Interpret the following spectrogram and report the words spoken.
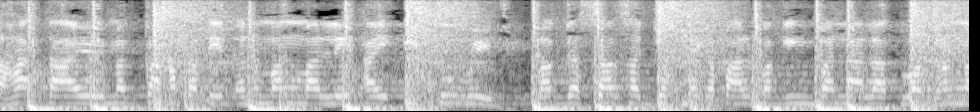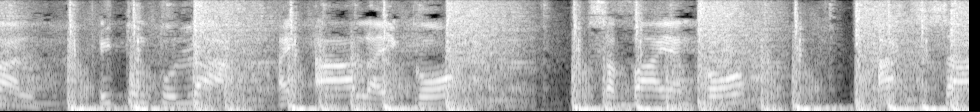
Lahat tayo ay magkakapatid. Anumang mali ay ituwid. Magdasal sa Diyos may kapal Maging banal at huwag hangal Itong tula ay alay ko Sa bayan ko At sa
